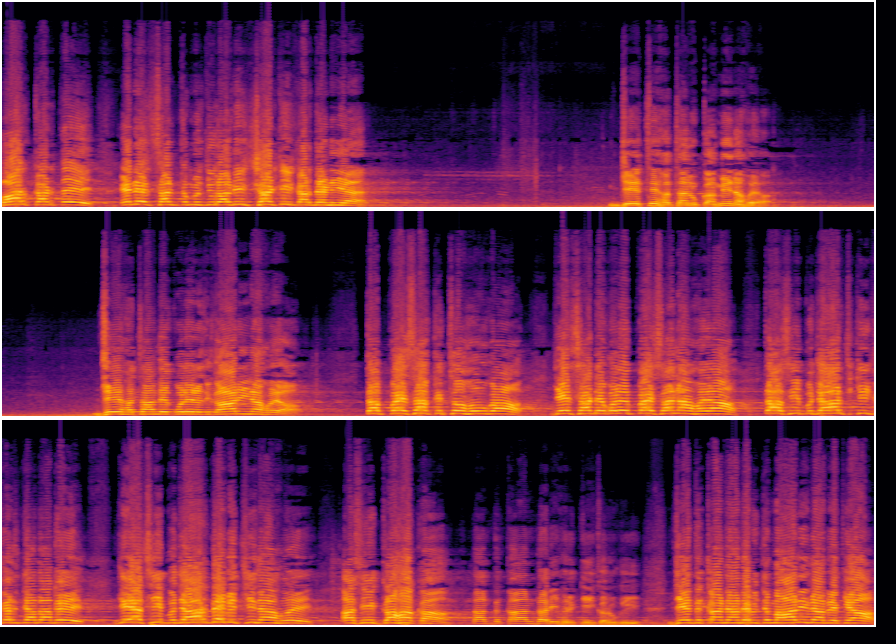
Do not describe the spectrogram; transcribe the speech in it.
ਬਾਹਰ ਕੱਢਤੇ, ਇਹਨੇ ਸੰਤ ਮਜ਼ਦੂਰਾਂ ਦੀ ਛਾਂਟੀ ਕਰ ਦੇਣੀ ਹੈ। ਜੇ ਇੱਥੇ ਹੱਥਾਂ ਨੂੰ ਕੰਮ ਹੀ ਨਾ ਹੋਇਆ, ਜੇ ਹੱਥਾਂ ਦੇ ਕੋਲੇ ਰੁਜ਼ਗਾਰ ਹੀ ਨਾ ਹੋਇਆ, ਤਾਂ ਪੈਸਾ ਕਿੱਥੋਂ ਹੋਊਗਾ? ਜੇ ਸਾਡੇ ਕੋਲੇ ਪੈਸਾ ਨਾ ਹੋਇਆ, ਤਾਂ ਅਸੀਂ ਬਾਜ਼ਾਰ 'ਚ ਕੀ ਕਰਨ ਜਾਵਾਂਗੇ? ਜੇ ਅਸੀਂ ਬਾਜ਼ਾਰ ਦੇ ਵਿੱਚ ਹੀ ਨਾ ਹੋਏ ਅਸੀਂ ਗਾਹਕਾਂ ਤਾਂ ਦੁਕਾਨਦਾਰੀ ਫਿਰ ਕੀ ਕਰੂਗੀ? ਜੇ ਦੁਕਾਨਾਂ ਦੇ ਵਿੱਚ ਮਾਲ ਹੀ ਨਾ ਵਿਕਿਆ,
